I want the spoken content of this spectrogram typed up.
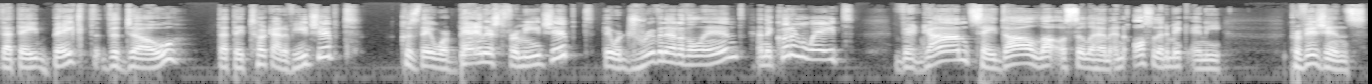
that they baked the dough that they took out of Egypt because they were banished from Egypt. They were driven out of the land and they couldn't wait V'gam tzeda la'osilahem. And also they didn't make any provisions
